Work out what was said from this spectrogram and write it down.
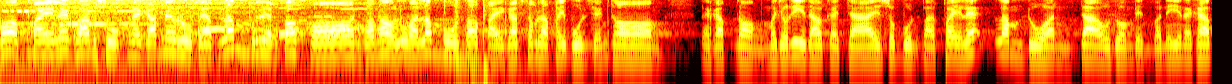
มอบไม่และความสุขนะครับ ในรูปแบบล่ำเรื่องต้อก่อนของเขาหรือว่าล่ำมูต่อไปครับสำหรับไปบูลเสียงทองนะครับน้องมายุรี่ดาวกระจาย สมบูรณ์ปากไฟและล่ำดวนดาวดวงเด่นวันนี้นะครับ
